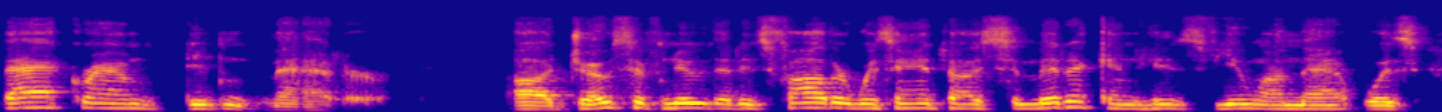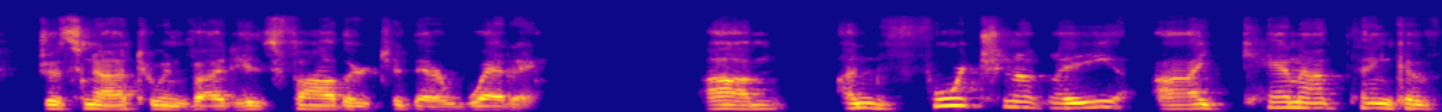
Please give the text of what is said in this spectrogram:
Background didn't matter. Uh, Josef knew that his father was anti Semitic, and his view on that was just not to invite his father to their wedding. Um, unfortunately, I cannot think of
